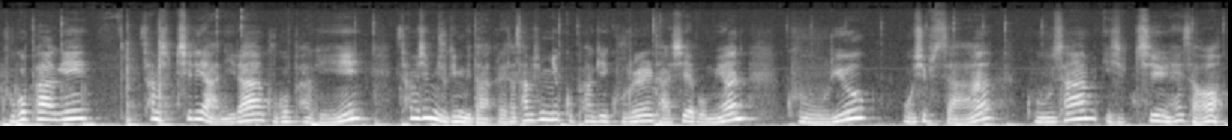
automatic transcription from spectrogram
9 곱하기 37이 아니라 9 곱하기 36입니다. 그래서 36 곱하기 9를 다시 해보면 9, 6, 54, 9, 3, 27 해서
